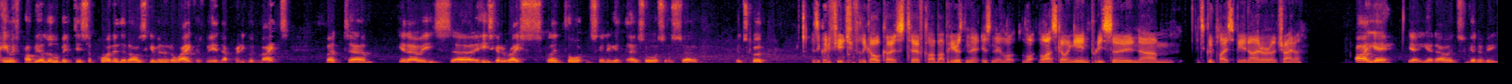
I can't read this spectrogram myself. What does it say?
he was probably a little bit disappointed that I was giving it away because we ended up pretty good mates. But, um, you know, he's uh, he's going to race. Glenn Thornton's going to get those horses, so it's good. There's a good future for the Gold Coast Turf Club up here, isn't there? Isn't there? Lot, lot, lights going in pretty soon. Um, it's a good place to be an owner and a trainer. Oh yeah, yeah, you know, it's going to be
